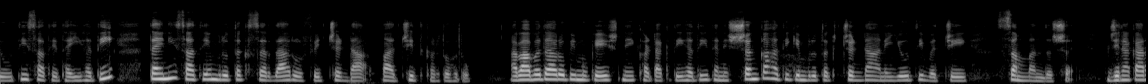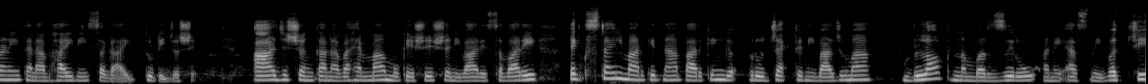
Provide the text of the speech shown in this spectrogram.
યુવતી સાથે થઈ હતી, તેની સાથે મૃતક સરદાર ઉર્ફે ચડ્ડા વાતચીત કરતો હતો. આ બાબત આરોપી મુકેશને ખટકતી હતી. તેને શંકા હતી કે મૃતક ચડ્ડા અને યુવતી વચ્ચે સંબંધ છે, જેના કારણે તેના ભાઈની સગાઈ તૂટી જશે. આ જ શંકાના વહેમમાં મુકેશે શનિવારે સવારે ટેક્સટાઇલ માર્કેટના પાર્કિંગ પ્રોજેક્ટની બાજુમાં બ્લોક નંબર ઝીરો અને એસની વચ્ચે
